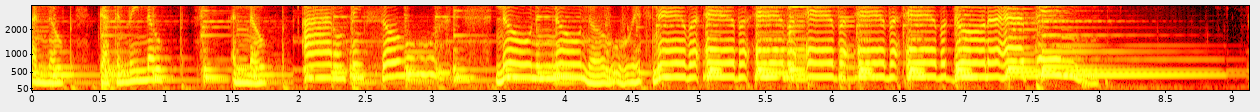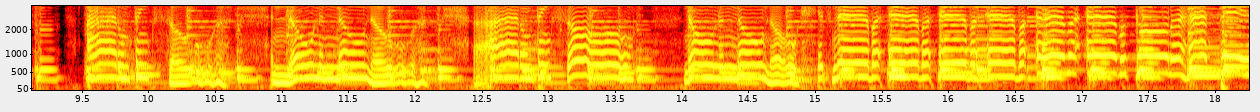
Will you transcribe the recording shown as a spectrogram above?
a nope, definitely nope, a nope. I don't think so. No, no, no, no. It's never, ever, ever, ever, ever, ever gonna happen. I don't think so. No, no, no, no. I don't think so. No, no, no, no. It's never, ever, ever, ever, ever, ever gonna happen.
